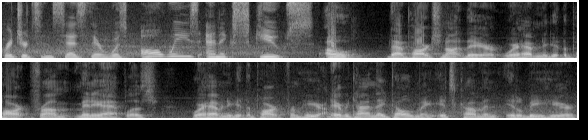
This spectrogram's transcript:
Richardson says there was always an excuse. Oh, that part's not there. We're having to get the part from Minneapolis. We're having to get the part from here. Every time they told me it's coming, it'll be here.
